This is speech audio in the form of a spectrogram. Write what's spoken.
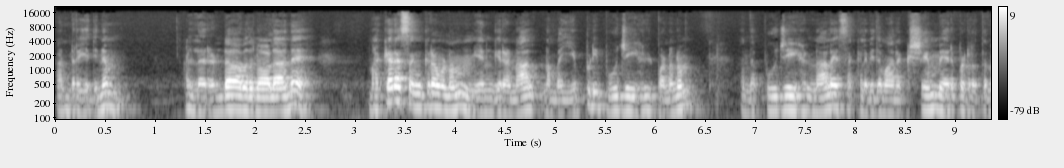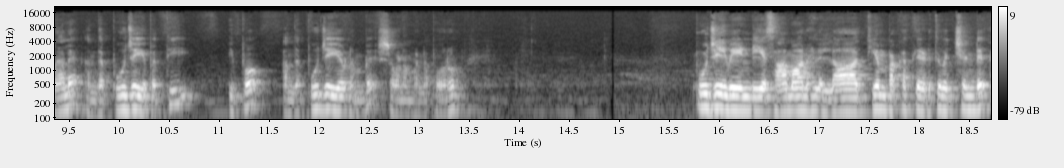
அன்றைய தினம். அதில் ரெண்டாவது நாளான மகர சங்கிரமணம் என்கிற நாள் நம்ம எப்படி பூஜைகள் பண்ணணும் அந்த பூஜைகள்னால சக்கல விதமான க்ஷயம் ஏற்படுறதுனால அந்த பூஜையை பற்றி இப்போ அந்த பூஜையை நம்ம சிரவணம் பண்ண போகிறோம் பூஜை வேண்டிய சாமான்கள் எல்லாத்தையும் பக்கத்தில் எடுத்து வச்சுண்டு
